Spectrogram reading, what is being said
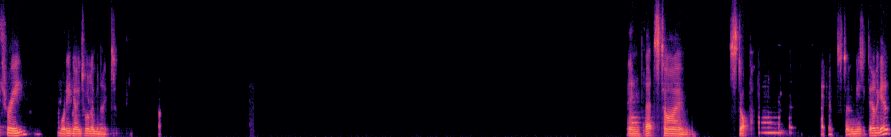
three, what are you going to eliminate? And that's time. Stop. Let's turn the music down again.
